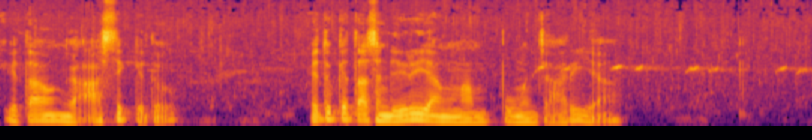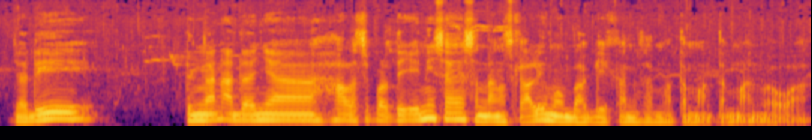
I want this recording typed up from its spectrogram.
Kita nggak asik gitu. Itu kita sendiri yang mampu mencari ya. Jadi dengan adanya hal seperti ini saya senang sekali membagikan sama teman-teman bahwa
